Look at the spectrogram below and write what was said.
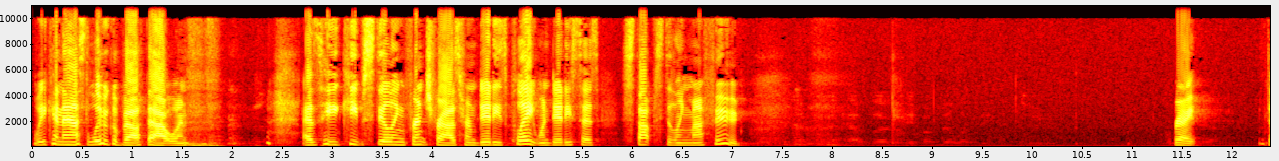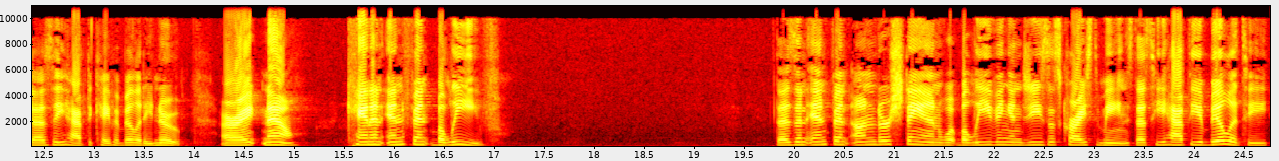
We can ask Luke about that one. As he keeps stealing french fries from Diddy's plate when Diddy says, Stop stealing my food. Right. Does he have the capability? No. All right. Now, can an infant believe? Does an infant understand what believing in Jesus Christ means? Does he have the ability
